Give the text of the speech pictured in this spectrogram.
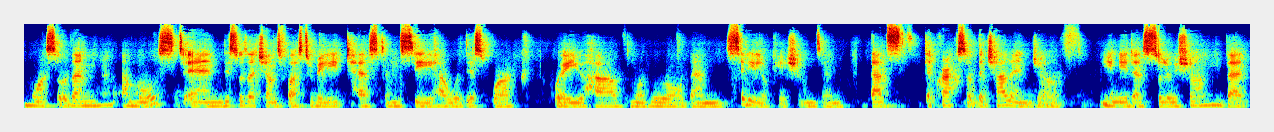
more so than uh, most. And this was a chance for us to really test and see how would this work where you have more rural than city locations. And that's the crux of the challenge of you need a solution that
